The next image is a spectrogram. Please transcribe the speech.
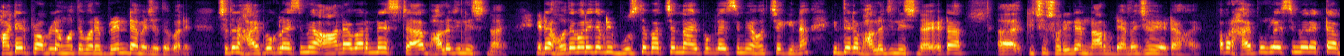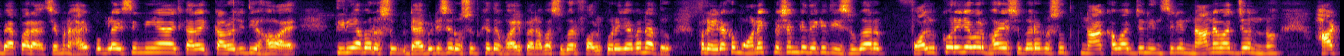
হার্টের প্রবলেম হতে পারে ব্রেন ড্যামেজ হতে পারে। সুতরাং হাইপোগ্লাইসিমিয়া আনঅ্যাওয়ারনেসটা ভালো জিনিস নয়। এটা হতে পারে যে আপনি বুঝতে পারছেন না হাইপোগ্লাইসিমিয়া হচ্ছে কি না কিন্তু এটা ভালো জিনিস নয়। এটা কিছু শরীরের নার্ভ ড্যামেজ হয়ে এটা হয়। আবার হাইপোগ্লাইসিমিয়ার একটা ব্যাপার আছে। মানে হাইপোগ্লাইসিমিয়া কারও যদি হয় তিনি আবার ওষুধ, ডায়াবেটিসের ওষুধ খেতে ভয় পান, আবার সুগার ফল করে যাবে না তো? ফলে এরকম অনেক পেশেন্টকে দেখেছি সুগার ফল করে যাওয়ার ভয়ে সুগারের ওষুধ না খাওয়ার জন্য ইনসুলিন না নেওয়ার জন্য হার্ট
